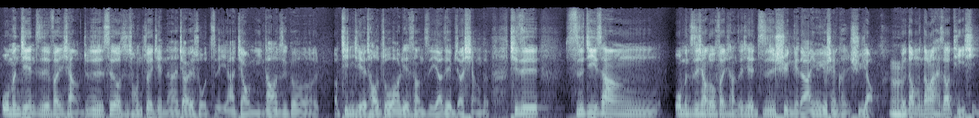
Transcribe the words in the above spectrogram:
我们今天只是分享，就是 Ceros 从最简单的交易所质押教你到这个进阶操作啊，链上质押这些比较香的。其实实际上，我们只想说分享这些资讯给大家，因为有些人可能需要。嗯。但我们当然还是要提醒，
